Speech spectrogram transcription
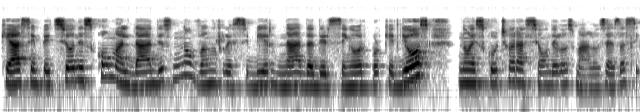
que fazem petições com maldades não vão receber nada do Senhor, porque Deus não escuta a oração de los malos. É assim.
